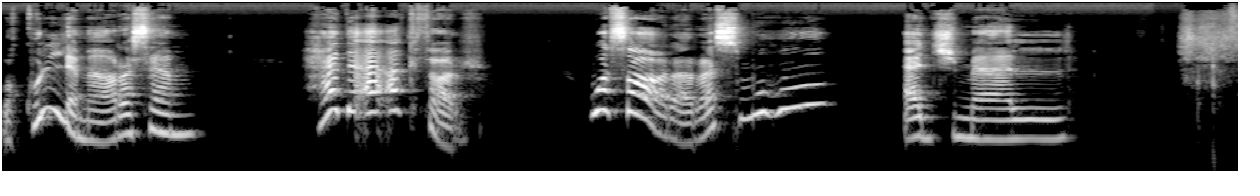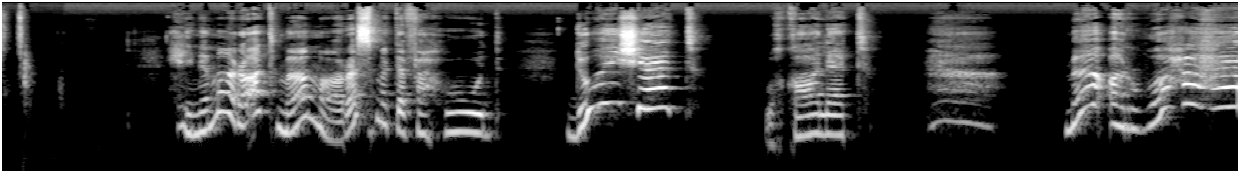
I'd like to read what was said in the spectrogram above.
وكلما رسم هدأ أكثر وصار رسمه أجمل. حينما رأت ماما رسمة فهود دهشت. وقالت ما أروعها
